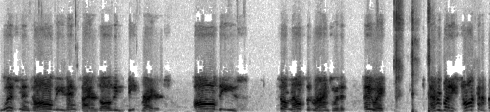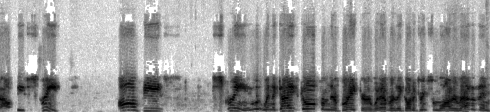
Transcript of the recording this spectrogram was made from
listening to all these insiders, all these beat writers, all these something else that rhymes with it. Anyway, everybody's talking about these screens. All these screens. When the guys go from their break or whatever, they go to drink some water rather than,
